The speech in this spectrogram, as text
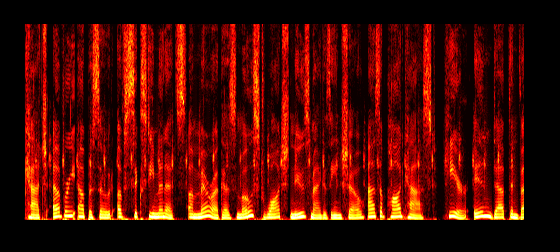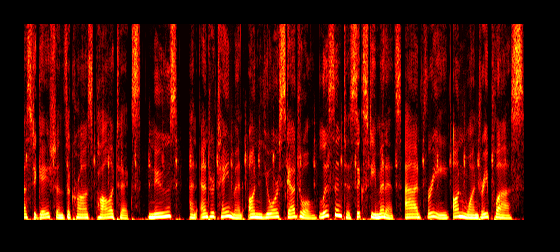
Catch every episode of 60 Minutes, America's most watched news magazine show, as a podcast. Hear in depth investigations across politics, news, and entertainment on your schedule. Listen to 60 Minutes ad free on Wondery Plus.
